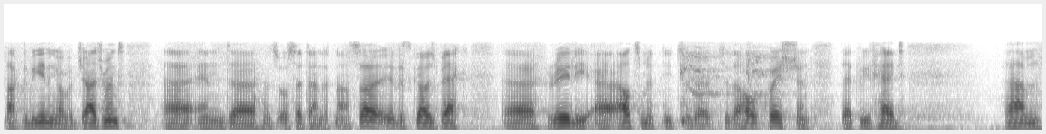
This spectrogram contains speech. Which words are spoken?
like the beginning of a judgment, uh, and uh, it's also done at night. So this goes back uh, really uh, ultimately to the to the whole question that we've had. Um,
